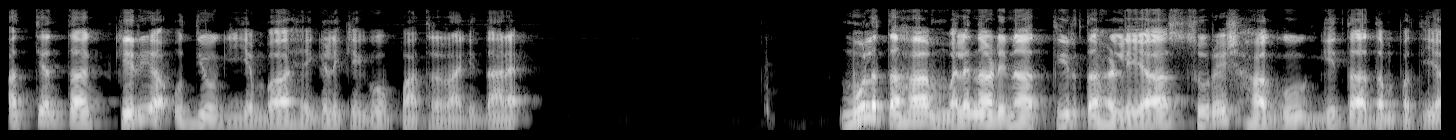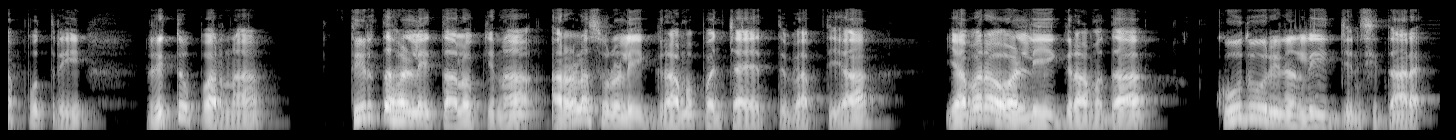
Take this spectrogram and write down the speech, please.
ಅತ್ಯಂತ ಕಿರಿಯ ಉದ್ಯೋಗಿ ಎಂಬ ಹೆಗ್ಗಳಿಕೆಗೂ ಪಾತ್ರರಾಗಿದ್ದಾರೆ. ಮೂಲತಃ ಮಲೆನಾಡಿನ ತೀರ್ಥಹಳ್ಳಿಯ ಸುರೇಶ್ ಹಾಗೂ ಗೀತಾ ದಂಪತಿಯ ಪುತ್ರಿ ರಿತುಪರ್ಣ, ತೀರ್ಥಹಳ್ಳಿ ತಾಲೂಕಿನ ಅರಳಸುರಳಿ ಗ್ರಾಮ ಪಂಚಾಯತ್ ವ್ಯಾಪ್ತಿಯ ಯಮರವಳ್ಳಿ ಗ್ರಾಮದ ಕೂದೂರಿನಲ್ಲಿ ಜನಿಸಿದ್ದಾರೆ.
